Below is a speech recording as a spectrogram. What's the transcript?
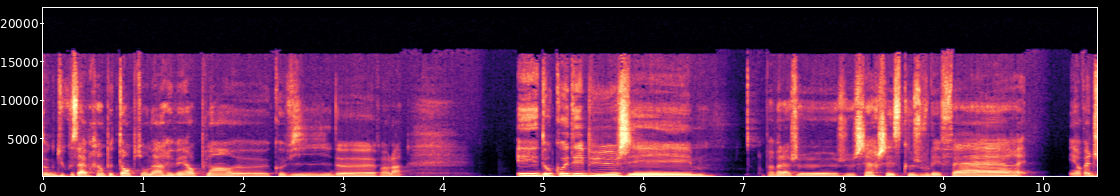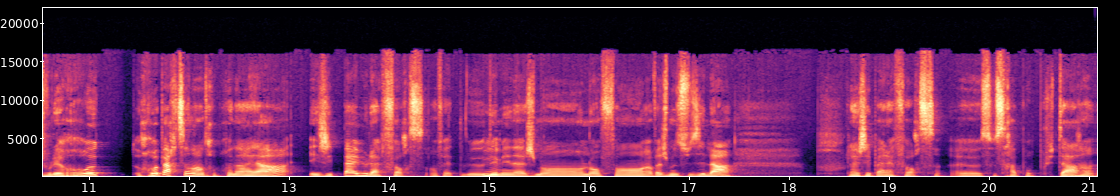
donc du coup, ça a pris un peu de temps, puis on est arrivé en plein Covid, voilà. Et donc au début, j'ai, enfin voilà, je, je cherchais ce que je voulais faire, et en fait, je voulais re- repartir dans l'entrepreneuriat, et j'ai pas eu la force, en fait, le Mm. déménagement, l'enfant. En fait, je me suis dit là, là, j'ai pas la force. euh, ce sera pour plus tard.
